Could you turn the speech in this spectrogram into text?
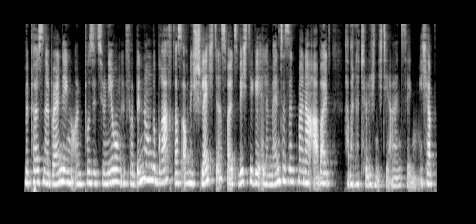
mit Personal Branding und Positionierung in Verbindung gebracht, was auch nicht schlecht ist, weil es wichtige Elemente sind meiner Arbeit, aber natürlich nicht die einzigen. Ich habe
